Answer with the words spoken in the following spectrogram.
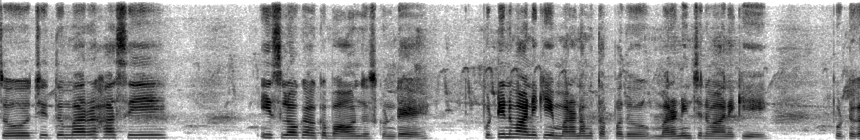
శోచితుమర్హసి ఈ శ్లోకం యొక్క భావం చూసుకుంటే పుట్టిన వానికి మరణము తప్పదు మరణించిన వానికి పుట్టుక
